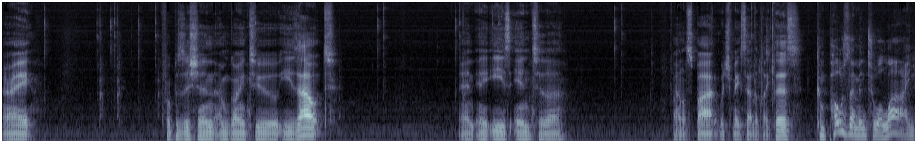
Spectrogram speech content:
All right. For position, I'm going to ease out and ease into the final spot, which makes that look like this compose them into a line,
